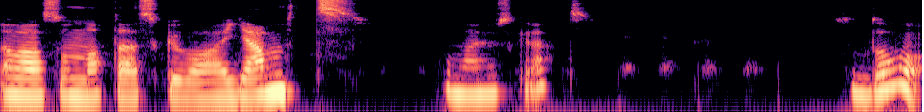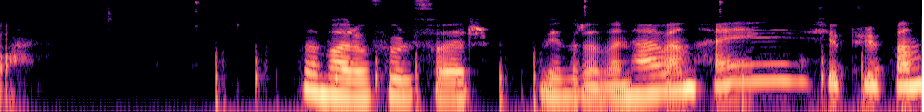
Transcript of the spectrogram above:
Det var sånn at det skulle være jevnt om jeg husker rett. Så da det er bare å fullføre videre denne veien. Hei, kjøpkruppen.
